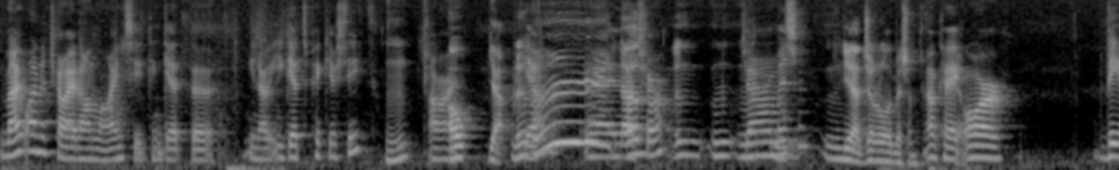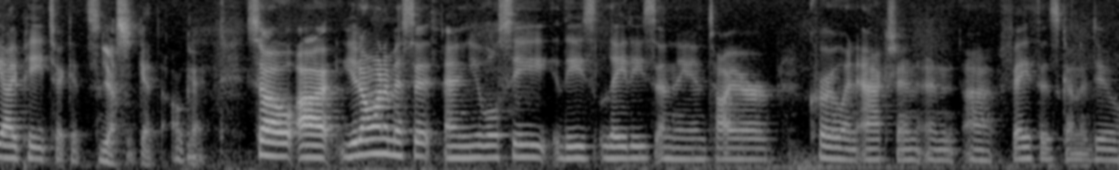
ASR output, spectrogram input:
you might want to try it online so you can get the you know, you get to pick your seats. hmm All right. Oh, yeah. No, Yeah. uh, Yeah, not uh, sure? mm, mm, mm, General mm, admission? mm, Yeah, general admission. Okay, or VIP tickets. Yes. Get okay. So uh, you don't want to miss it, and you will see these ladies and the entire crew in action. And uh, Faith is going to do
